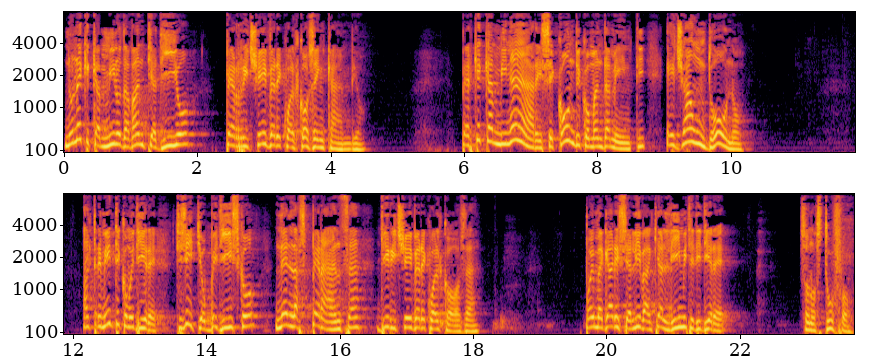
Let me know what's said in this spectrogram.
Non è che cammino davanti a Dio per ricevere qualcosa in cambio. Perché camminare secondo i comandamenti è già un dono. Altrimenti, come dire, sì, ti obbedisco nella speranza di ricevere qualcosa. Poi magari si arriva anche al limite di dire sono stufo,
